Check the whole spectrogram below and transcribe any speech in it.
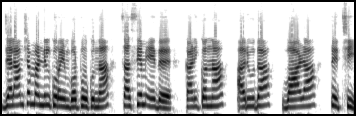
ജലാംശം മണ്ണിൽ കുറയുമ്പോൾ പൂക്കുന്ന സസ്യം ഏത്? കണിക്കൊന്ന അരൂത വാഴ തെച്ചി.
